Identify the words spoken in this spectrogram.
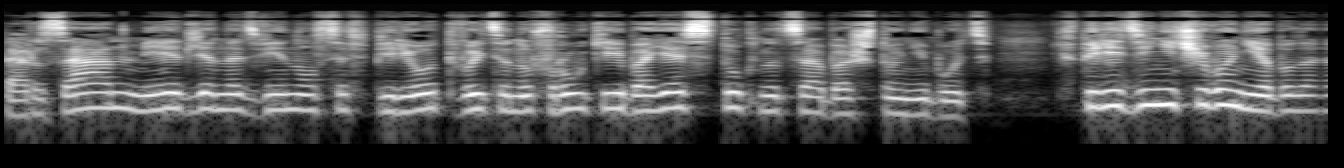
Тарзан медленно двинулся вперед, вытянув руки и боясь стукнуться обо что-нибудь. Впереди ничего не было,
